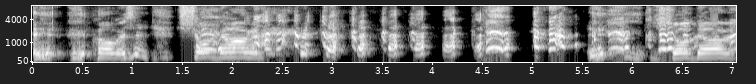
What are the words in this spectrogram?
Ama şey, şov devam et. şov devam et.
